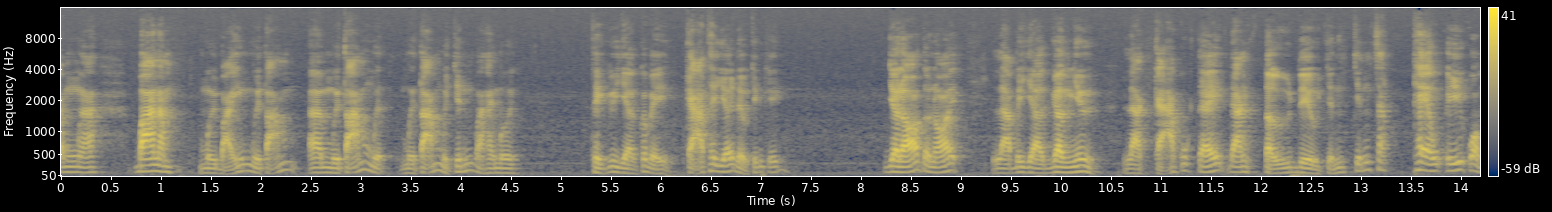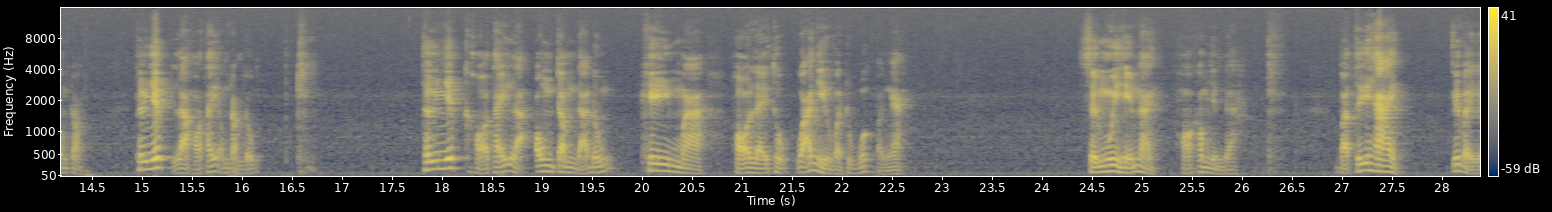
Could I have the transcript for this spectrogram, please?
trong à, uh, 3 năm 17, 18, uh, 18, 18, 19 và 20 thì bây giờ quý vị cả thế giới đều chứng kiến. Do đó tôi nói là bây giờ gần như là cả quốc tế đang tự điều chỉnh chính sách theo ý của ông Trump. Thứ nhất là họ thấy ông Trump đúng. Thứ nhất họ thấy là ông Trump đã đúng khi mà họ lệ thuộc quá nhiều vào Trung Quốc và Nga. Sự nguy hiểm này họ không nhìn ra. Và thứ hai, quý vị,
